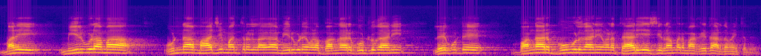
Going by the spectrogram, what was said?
మరి మీరు కూడా మా ఉన్న మాజీ మంత్రుల్లాగా మీరు కూడా ఏమైనా బంగారు గుడ్లు కానీ లేకుంటే బంగారు భూములు కానీ ఏమైనా తయారు చేసిర్రా మరి మాకైతే అర్థమవుతలేదు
